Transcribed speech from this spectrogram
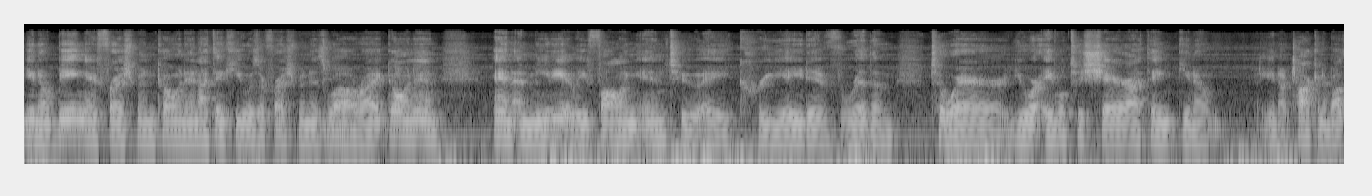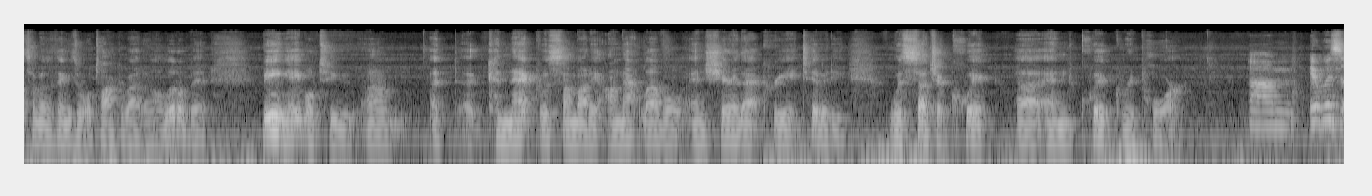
you know, being a freshman going in. I think he was a freshman as well, right? Going in and immediately falling into a creative rhythm to where you were able to share. I think you know, you know, talking about some of the things that we'll talk about in a little bit, being able to um, a, a connect with somebody on that level and share that creativity with such a quick uh, and quick rapport. Um, it was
